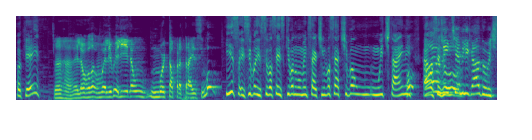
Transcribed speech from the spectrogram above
ok? Aham. Ele é um, ele, ele, ele é um, mortal pra trás, assim. Uh! Isso, e se, e se você esquiva no momento certinho, você ativa um, um It Time. Oh, é, ah, seja, eu nem o- tinha me ligado. Witch-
